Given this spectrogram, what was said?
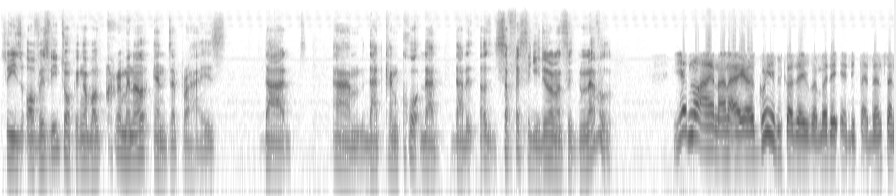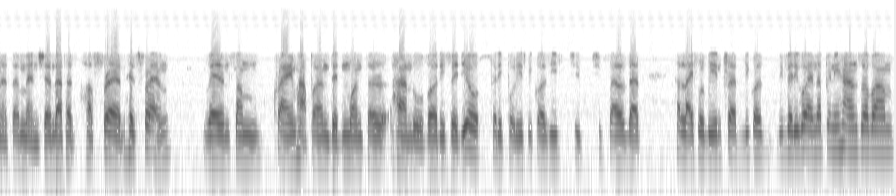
so he's obviously talking about criminal enterprise that um, that can co- that that is uh, sophisticated on a certain level. Yeah, no, and, and I agree because I remember the independent senator mentioned that his, her friend, his friend, when some crime happened, didn't want to hand over the video to the police because he she, she felt that her life will be in threat because the video will end up in the hands of um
